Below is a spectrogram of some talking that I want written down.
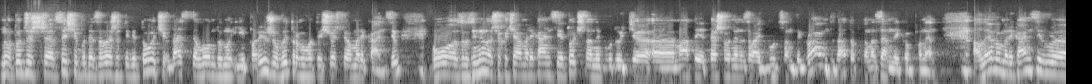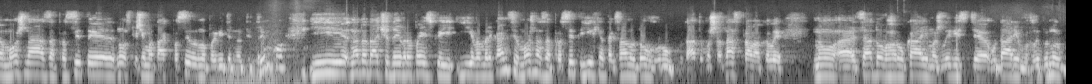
ну тут же ж все ще буде залежати від того, чи вдасться Лондону і Парижу виторгувати щось у американців. Бо зрозуміло, що хоча американці точно не будуть е, мати те, що вони називають boots on the ground, да, тобто наземний компонент, але в американців е, можна запросити, ну скажімо так, посилену повітряну підтримку, і на додачу до європейської, і в американців можна запросити їхню так звану довгу руку. Да? Тому що одна справа, коли ну е, ця довга рука і можливість е, ударів в глибину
